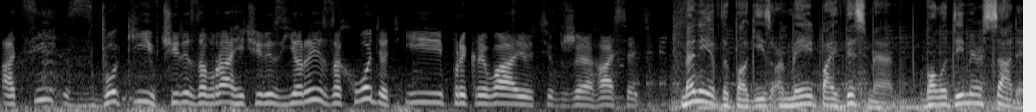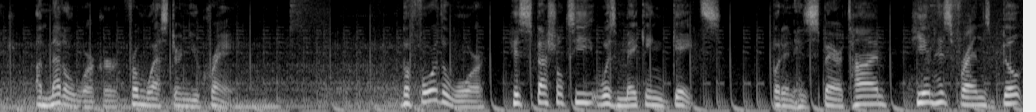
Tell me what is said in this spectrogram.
а ці з боків через овраги, через яри заходять і прикривають вже гасять. Many of the buggies are made by this man, Volodymyr Sadyk, a metal worker from western Ukraine. Before the war, his specialty was making gates, but in his spare time, he and his friends built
